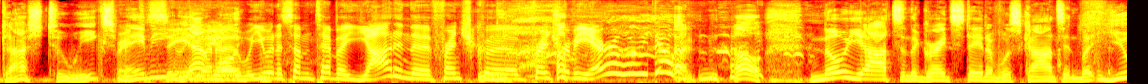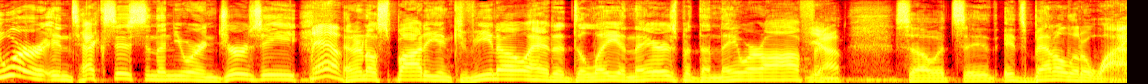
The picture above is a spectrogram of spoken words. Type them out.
gosh, two weeks maybe. Yeah, you in a- well, were you in a, some type of yacht in the French uh, French Riviera? What are we doing? no, no yachts in the great state of Wisconsin. But you were in Texas, and then you were in Jersey. Yeah. I don't know. Spotty and Covino had a delay in theirs, but then they were off. Yep. And so it's it, it's been a little while.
